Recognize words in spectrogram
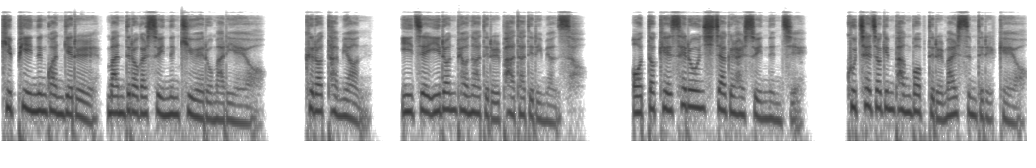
깊이 있는 관계를 만들어갈 수 있는 기회로 말이에요. 그렇다면 이제 이런 변화들을 받아들이면서 어떻게 새로운 시작을 할 수 있는지 구체적인 방법들을 말씀드릴게요.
